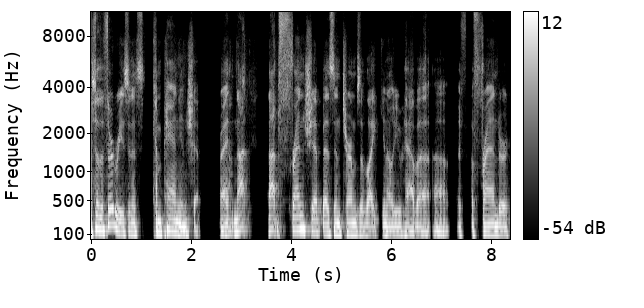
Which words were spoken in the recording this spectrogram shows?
So the third reason is companionship, right? Yeah. Not not friendship as in terms of like you know you have a a, a friend or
